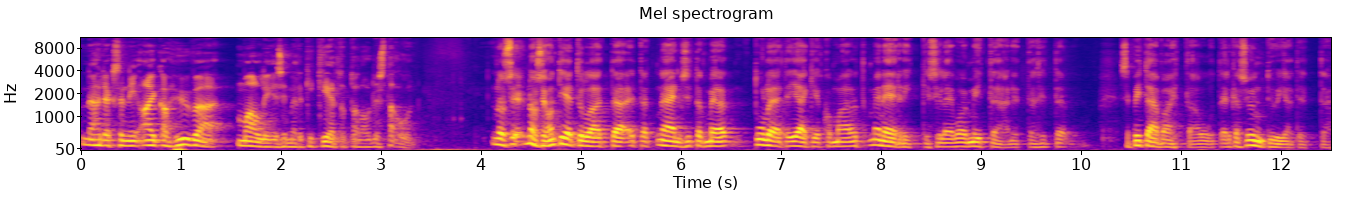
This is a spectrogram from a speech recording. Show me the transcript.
nähdäkseni aika hyvä malli esimerkki kiertotaloudesta on. No se, no se on tietyllä, että, että näin sitten kun meillä tulee, että jääkiekkomaalla menee rikki, sillä ei voi mitään, että sitten se pitää vaihtaa uuteen, eli syntyy jätettä,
